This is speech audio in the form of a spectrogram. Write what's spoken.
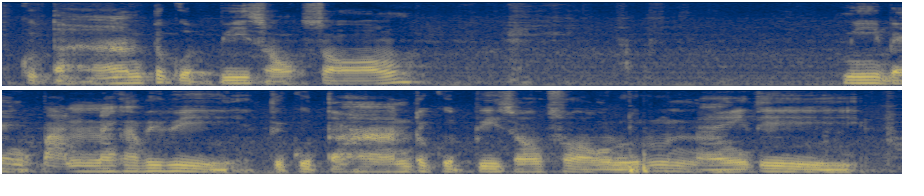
ตะกรุดทหารตะกุดปีสองสองมีแบ่งปันนะครับพี่พี่ๆตะกุดทหารตะกุดปีสองสองหรือรุ่นไหนที่พ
